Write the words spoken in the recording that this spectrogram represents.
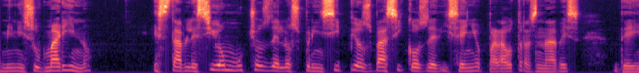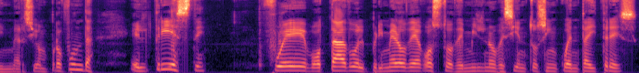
mini submarino estableció muchos de los principios básicos de diseño para otras naves de inmersión profunda. El Trieste fue votado el primero de agosto de 1953.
